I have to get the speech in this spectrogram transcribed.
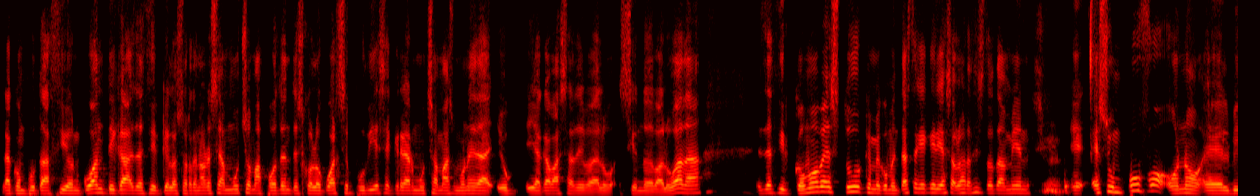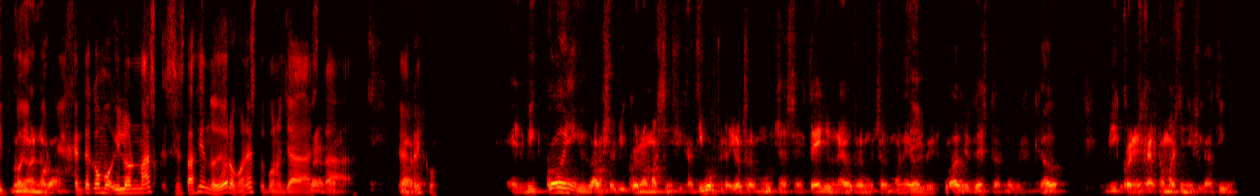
la computación cuántica, es decir, que los ordenadores sean mucho más potentes, con lo cual se pudiese crear mucha más moneda y, acabase siendo devaluada. Es decir, ¿cómo ves tú, que me comentaste que querías hablar de esto también, eh, ¿es un pufo o no el Bitcoin? Porque gente como Elon Musk se está haciendo de oro con esto. Bueno, ya está rico. El Bitcoin, vamos, el Bitcoin es lo más significativo, pero hay otras muchas, Ethereum, hay otras muchas monedas virtuales de estas, ¿no? Que se han. El Bitcoin es casi lo más significativo.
